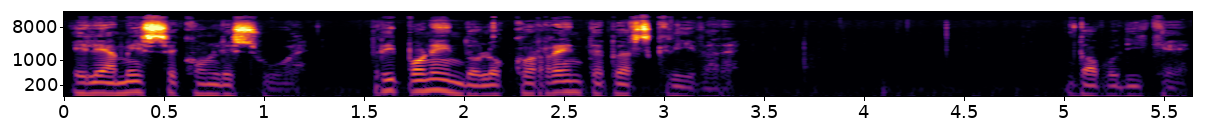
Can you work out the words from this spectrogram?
e le ha messe con le sue, riponendo l'occorrente per scrivere. Dopodiché,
